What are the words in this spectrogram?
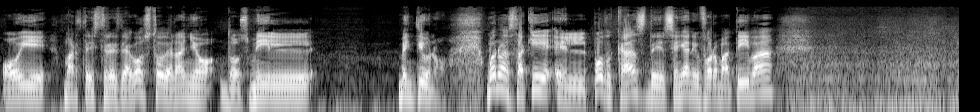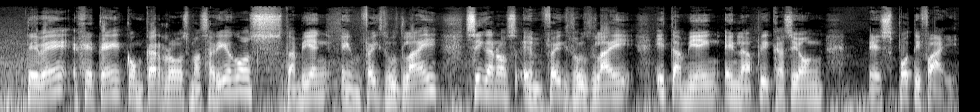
hoy, martes 3 de agosto del año 2021. Bueno, hasta aquí el podcast de Señal Informativa. TV GT con Carlos Mazariegos, también en Facebook Live. Síganos en Facebook Live y también en la aplicación Spotify.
